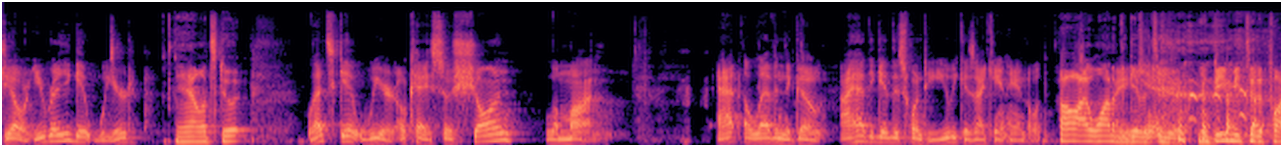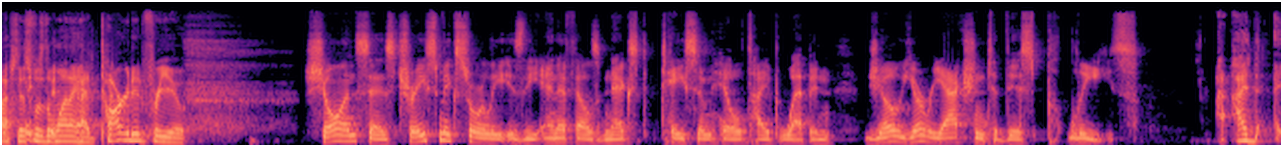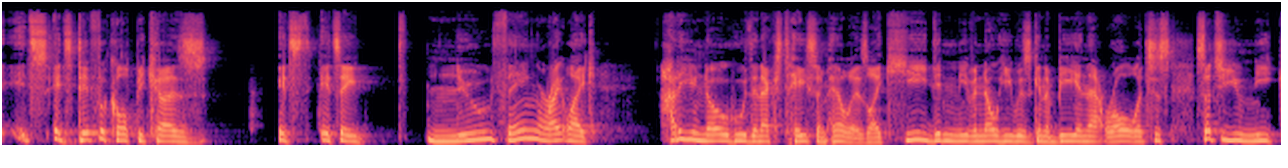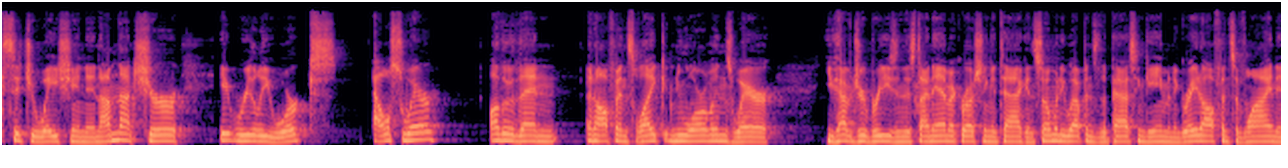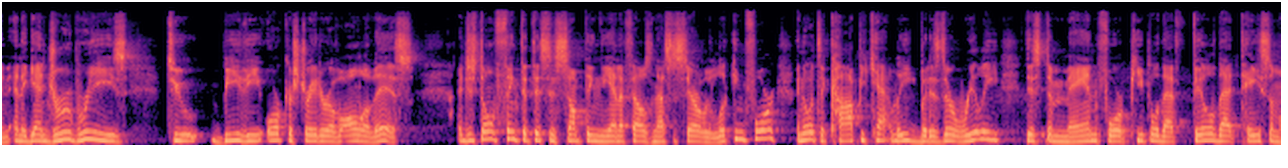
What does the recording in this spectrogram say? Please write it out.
Joe, are you ready to get weird? Yeah, let's do it. Let's get weird. Okay, so Sean Lamont at 11 to goat. I had to give this one to you because I can't handle it. Oh, I wanted to give it to you. You beat me to the punch. This was the one I had targeted for you. Sean says Trace McSorley is the NFL's next Taysom Hill type weapon. Joe, your reaction to this, please. I, I it's it's difficult because it's it's a new thing, right? Like, how do you know who the next Taysom Hill is? Like, he didn't even know he was going to be in that role. It's just such a unique situation, and I'm not sure it really works elsewhere other than an offense like New Orleans, where you have Drew Brees in this dynamic rushing attack and so many weapons in the passing game and a great offensive line. And, and again, Drew Brees to be the orchestrator of all of this. I just don't think that this is something the NFL is necessarily looking for. I know it's a copycat league, but is there really this demand for people that fill that Taysom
